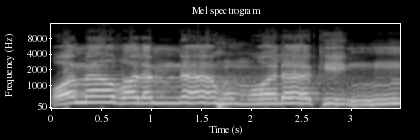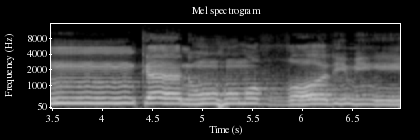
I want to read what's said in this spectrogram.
وما ظلمناهم ولكن كانوا هم الظالمين.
